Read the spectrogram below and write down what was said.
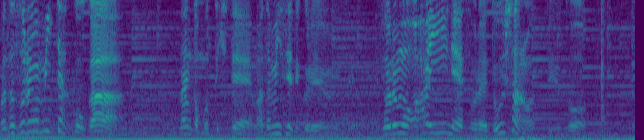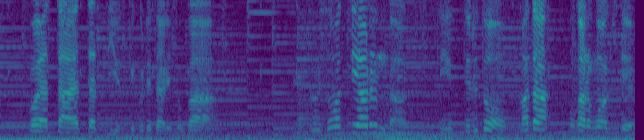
またそれを見た子がなんか持ってきてまた見せてくれるんですよ。それも「あいいねそれ。どうしたの?」って言うと「こうやったやった」って言ってくれたりとかえそれそうやってやるんだっつって言ってるとまた他の子が来て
